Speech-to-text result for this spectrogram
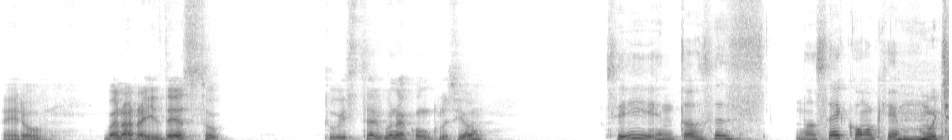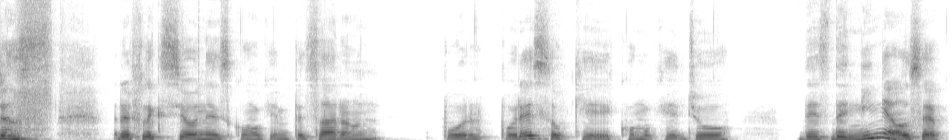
pero bueno, a raíz de esto, ¿tuviste alguna conclusión? Sí, entonces, no sé, como que muchas reflexiones como que empezaron por, por eso, que como que yo desde niña, o sea,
